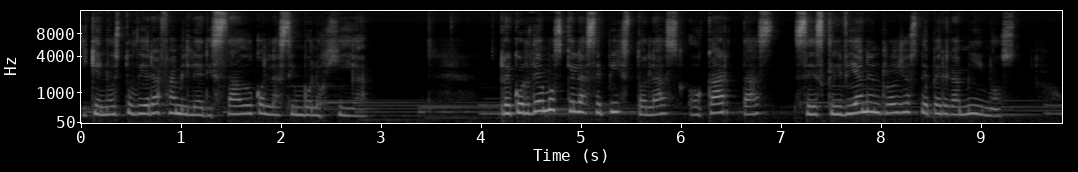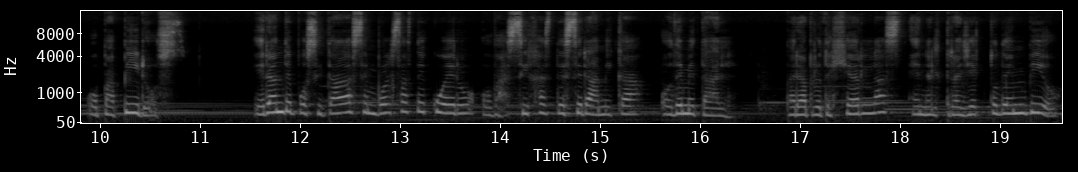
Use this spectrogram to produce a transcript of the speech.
y que no estuviera familiarizado con la simbología. Recordemos que las epístolas o cartas se escribían en rollos de pergaminos o papiros. Eran depositadas en bolsas de cuero o vasijas de cerámica o de metal para protegerlas en el trayecto de envío.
